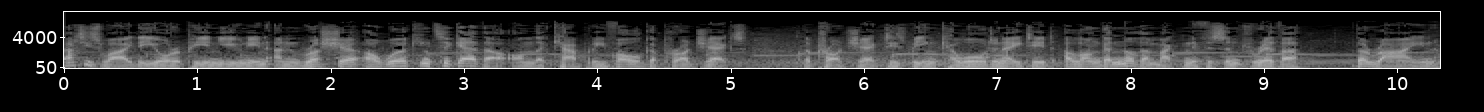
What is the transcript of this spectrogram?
That is why the European Union and Russia are working together on the Cabri Volga project. The project is being coordinated along another magnificent river, the Rhine.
